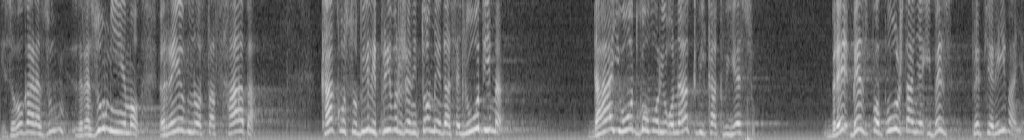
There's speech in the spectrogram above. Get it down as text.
Iz ovoga razum, razumijemo revnost ashaba. Kako su bili privrženi tome da se ljudima daju odgovori onakvi kakvi jesu. Bre, bez popuštanja i bez pretjerivanja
